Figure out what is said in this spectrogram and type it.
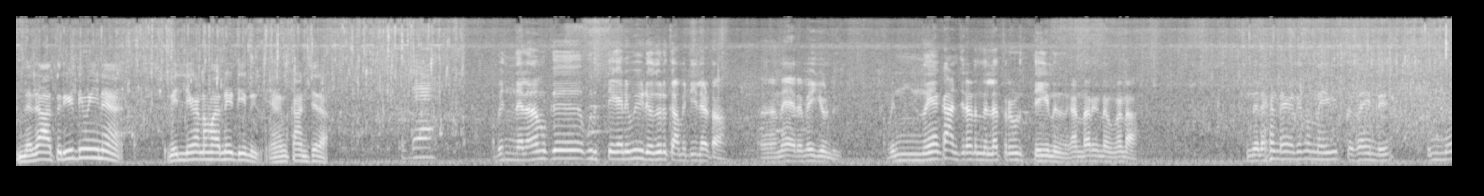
ഇന്നലെ രാത്രി കിട്ടിയ മീനെ. വലിയ കണ്ണന്മാരിനെ കിട്ടിയത്. ഞാൻ കാണിച്ചു തരാം. അപ്പൊ ഇന്നലെ നമുക്ക് വൃത്തിയാക്കാൻ വീഡിയോ ഒന്നും എടുക്കാൻ പറ്റിയില്ല കേട്ടോ നേരം വൈകിയുണ്ട്. അപ്പൊ ഇന്ന് ഞാൻ കാണിച്ചിട്ടാണ് ഇന്നലെ എത്ര വൃത്തിയാക്കുന്നത് കണ്ടറിയണ്ടാവും കണ്ടാ? ഇന്നലെ കണ്ടെങ്കിൽ നന്നായി വ്യത്യാസമുണ്ട് ഇന്ന്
